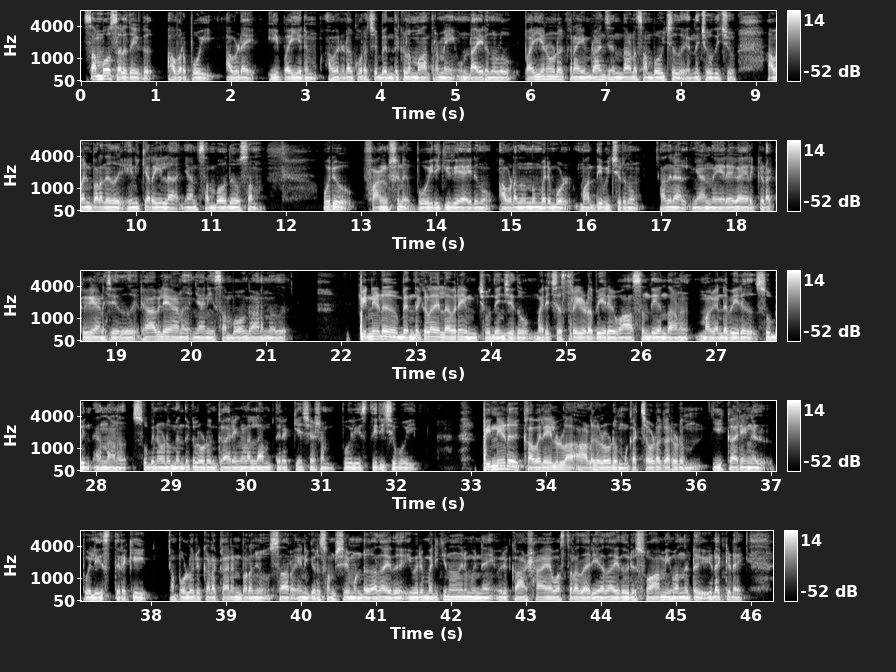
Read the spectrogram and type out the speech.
സംഭവ സ്ഥലത്തേക്ക് അവർ പോയി. അവിടെ ഈ പയ്യനും അവരുടെ കുറച്ച് ബന്ധുക്കളും മാത്രമേ ഉണ്ടായിരുന്നുള്ളൂ. പയ്യനോട് ക്രൈംബ്രാഞ്ച് എന്താണ് സംഭവിച്ചത് എന്ന് ചോദിച്ചു. അവൻ പറഞ്ഞത് എനിക്കറിയില്ല ഞാൻ സംഭവ ദിവസം ഒരു ഫങ്ഷന് പോയിരിക്കുകയായിരുന്നു. അവിടെ നിന്നും വരുമ്പോൾ മദ്യപിച്ചിരുന്നു. അതിനാൽ ഞാൻ നേരെ കയറി കിടക്കുകയാണ് ചെയ്തത്. രാവിലെയാണ് ഞാൻ ഈ സംഭവം കാണുന്നത്. പിന്നീട് ബന്ധുക്കളെ എല്ലാവരെയും ചോദ്യം ചെയ്തു മരിച്ച സ്ത്രീയുടെ പേര് വാസന്തി എന്താണ് മകന്റെ പേര് സുബിൻ എന്നാണ്. സുബിനോടും ബന്ധുക്കളോടും കാര്യങ്ങളെല്ലാം തിരക്കിയ ശേഷം പോലീസ് തിരിച്ചുപോയി. പിന്നീട് കവലയിലുള്ള ആളുകളോടും കച്ചവടക്കാരോടും ഈ കാര്യങ്ങൾ പോലീസ് തിരക്കി. അപ്പോൾ ഒരു കടക്കാരൻ പറഞ്ഞു സാർ എനിക്കൊരു സംശയമുണ്ട്. അതായത് ഇവർ മരിക്കുന്നതിന് മുന്നേ ഒരു കാഷായ വസ്ത്രധാരി അതായത് ഒരു സ്വാമി വന്നിട്ട് ഇടയ്ക്കിടെ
